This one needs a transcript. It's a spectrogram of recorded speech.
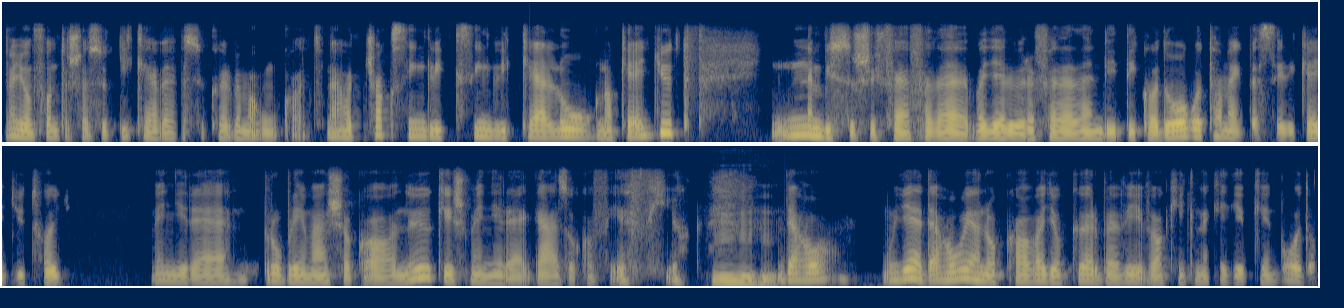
nagyon fontos az, hogy ki kell veszük körbe magunkat. Mert ha csak szinglik, szinglikkel lógnak együtt, nem biztos, hogy felfele vagy előrefele lendítik a dolgot, ha megbeszélik együtt, hogy mennyire problémásak a nők, és mennyire gázok a férfiak. De ha, ugye, de ha olyanokkal vagyok körbevéve, akiknek egyébként boldog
